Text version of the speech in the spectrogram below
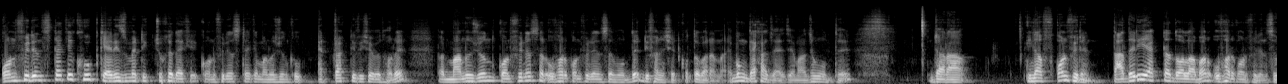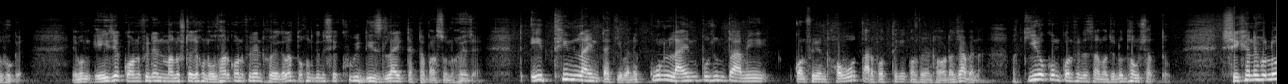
কনফিডেন্সটাকে খুব ক্যারিজমেটিক চোখে দেখে কনফিডেন্সটাকে মানুষজন খুব অ্যাট্রাক্টিভ হিসেবে ধরে বাট মানুষজন কনফিডেন্স আর ওভার কনফিডেন্সের মধ্যে ডিফারেন্সিয়েট করতে পারে না। এবং দেখা যায় যে মাঝে মধ্যে যারা ইনাফ কনফিডেন্ট তাদেরই একটা দল আবার ওভার কনফিডেন্সে ভুগে। এবং এই যে কনফিডেন্ট মানুষটা যখন ওভার কনফিডেন্ট হয়ে গেল, তখন কিন্তু সে খুবই ডিসলাইকড একটা পার্সন হয়ে যায়। তো এই থিন লাইনটা কি? মানে কোন লাইন পর্যন্ত আমি কনফিডেন্ট হব, তারপর থেকে কনফিডেন্ট হওয়াটা যাবে না। বা কীরকম কনফিডেন্স আমার জন্য ধ্বংসাত্মক? সেখানে হলো,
